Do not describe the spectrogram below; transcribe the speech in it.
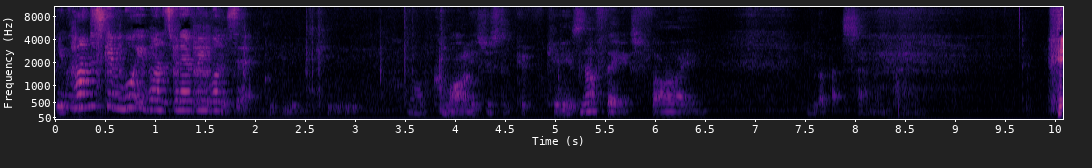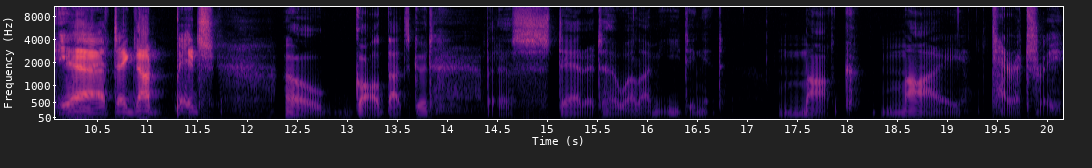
You can't just give him what he wants whenever he wants it. Oh, come on, he's just a good kid. It's nothing, it's fine. You love that salmon. yeah, take that, bitch. Oh, God, that's good. Better stare at her while I'm eating it. Mark my territory.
